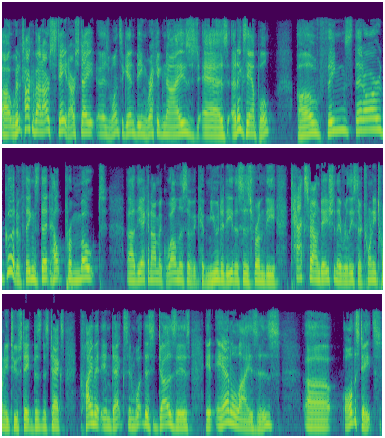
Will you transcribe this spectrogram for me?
Uh, we're going to talk about our state. Our state is once again being recognized as an example of things that are good, of things that help promote uh, the economic wellness of a community. This is from the Tax Foundation. They've released their 2022 State Business Tax Climate Index. And what this does is it analyzes uh, all the states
